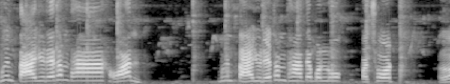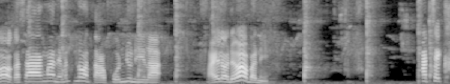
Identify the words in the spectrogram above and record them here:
มื่นตาอยู่เด้ทำทาอ่อนมื่นตาอยู่เด้ทำทาแต่บนลุกประชด เออกระซางมาเนี่ยมันนอนตากฝนอยู่นี่ละไปเลยเด้อบัดนี้อัดใส่ข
